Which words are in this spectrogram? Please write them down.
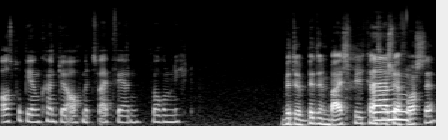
ausprobieren könnte, auch mit zwei Pferden. Warum nicht? Bitte, bitte ein Beispiel, ich kann es ähm, mir schwer vorstellen.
